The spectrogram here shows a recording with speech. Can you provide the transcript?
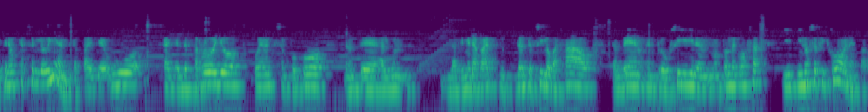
tenemos que hacerlo bien. Capaz que hubo el desarrollo, obviamente se enfocó durante algún, la primera parte, durante el siglo pasado, tal vez en, producir, en un montón de cosas, y, no se fijó en esta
